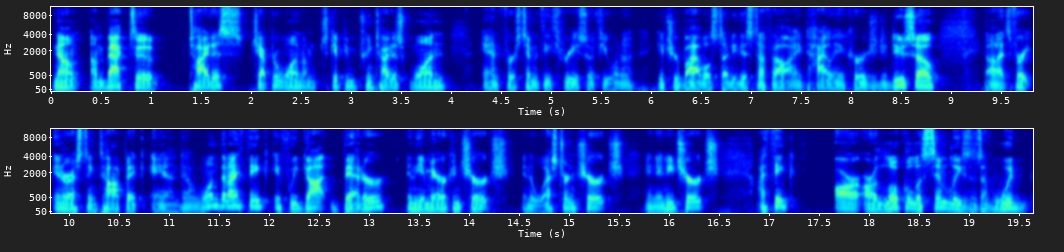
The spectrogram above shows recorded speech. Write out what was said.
Now, I'm back to Titus chapter 1. I'm skipping between Titus 1 and 1 Timothy 3. So if you want to get your Bible, study this stuff out, I'd highly encourage you to do so. Uh, it's a very interesting topic and uh, one that I think if we got better in the American church, in the Western church, in any church, I think our, our local assemblies and stuff would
